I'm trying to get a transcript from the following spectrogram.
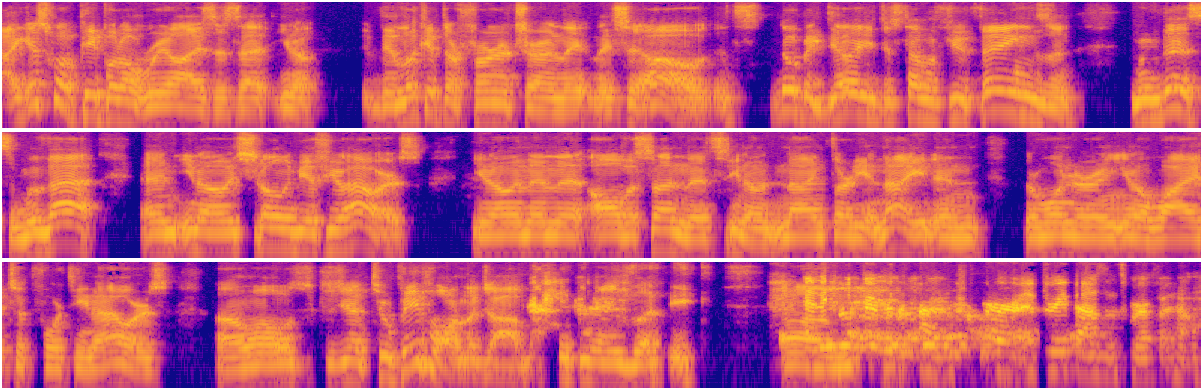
I guess what people don't realize is that you know they look at their furniture and they, they say, oh, it's no big deal. You just have a few things and move this and move that, and you know, it should only be a few hours. You know, and then all of a sudden it's you know nine thirty at night, and they're wondering, you know, why it took fourteen hours. Uh, well, because you had two people on the job. like, um, and they looked over the for a 3,000 square foot home.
